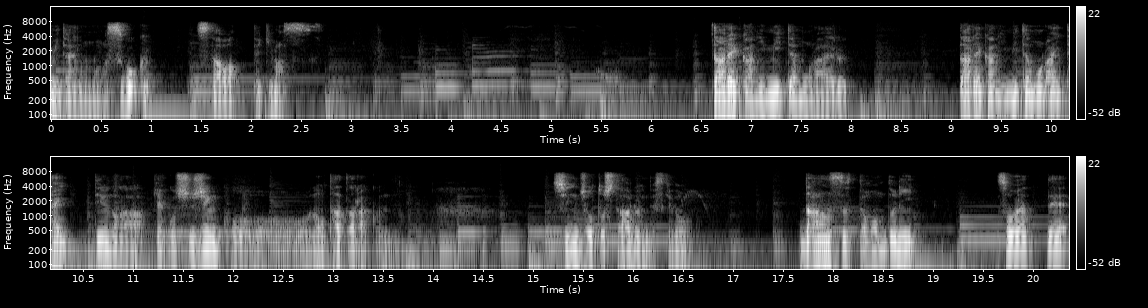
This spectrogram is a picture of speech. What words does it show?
みたいなものがすごく伝わってきます。誰かに見てもらえる誰かに見てもらいたいっていうのが結構主人公のタタラ君の心情としてあるんですけどダンスって本当にそうやって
